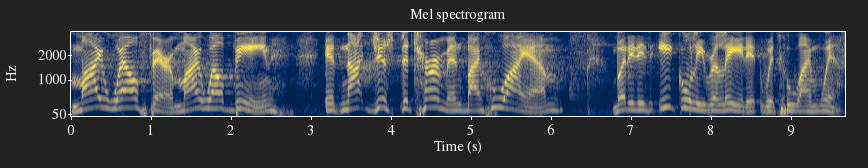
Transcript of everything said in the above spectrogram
My welfare, my well being is not just determined by who I am, but it is equally related with who I'm with.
